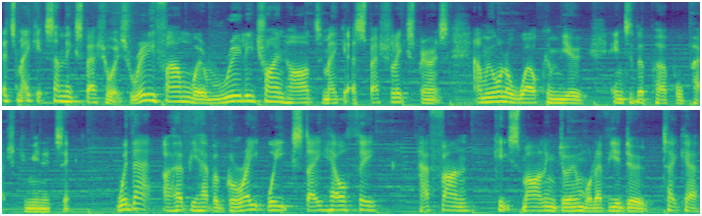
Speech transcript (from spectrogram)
Let's make it something special. It's really fun. We're really trying hard to make it a special experience. And we want to welcome you into the Purple Patch community. With that, I hope you have a great week. Stay healthy, have fun, keep smiling, doing whatever you do. Take care.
